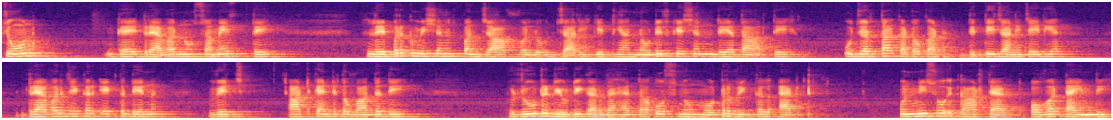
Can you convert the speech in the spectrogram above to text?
ਚੋਣ ਗਏ ਡਰਾਈਵਰ ਨੂੰ ਸਮੇਂ ਤੇ ਲੇਬਰ ਕਮਿਸ਼ਨ ਪੰਜਾਬ ਵੱਲੋਂ ਜਾਰੀ ਕੀਤੀਆਂ ਨੋਟੀਫਿਕੇਸ਼ਨ ਦੇ ਆਧਾਰ ਤੇ ਉਜਰਤਾ ਘੱਟੋ ਘੱਟ ਦਿੱਤੀ ਜਾਣੀ ਚਾਹੀਦੀ ਹੈ। ਡਰਾਈਵਰ ਜੇਕਰ ਇੱਕ ਦਿਨ ਵਿੱਚ 8 ਘੰਟੇ ਤੋਂ ਵੱਧ ਦੀ ਰੂਟ ਡਿਊਟੀ ਕਰਦਾ ਹੈ ਤਾਂ ਉਸ ਨੂੰ ਮੋਟਰ ਵਹੀਕਲ ਐਕਟ 1961 ਤਹਿਤ ਓਵਰਟਾਈਮ ਦੀ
